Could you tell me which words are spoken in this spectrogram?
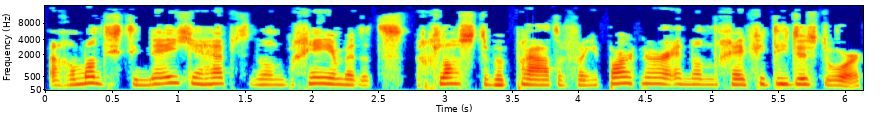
een romantisch dinertje hebt, dan begin je met het glas te bepraten van je partner en dan geef je die dus door.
